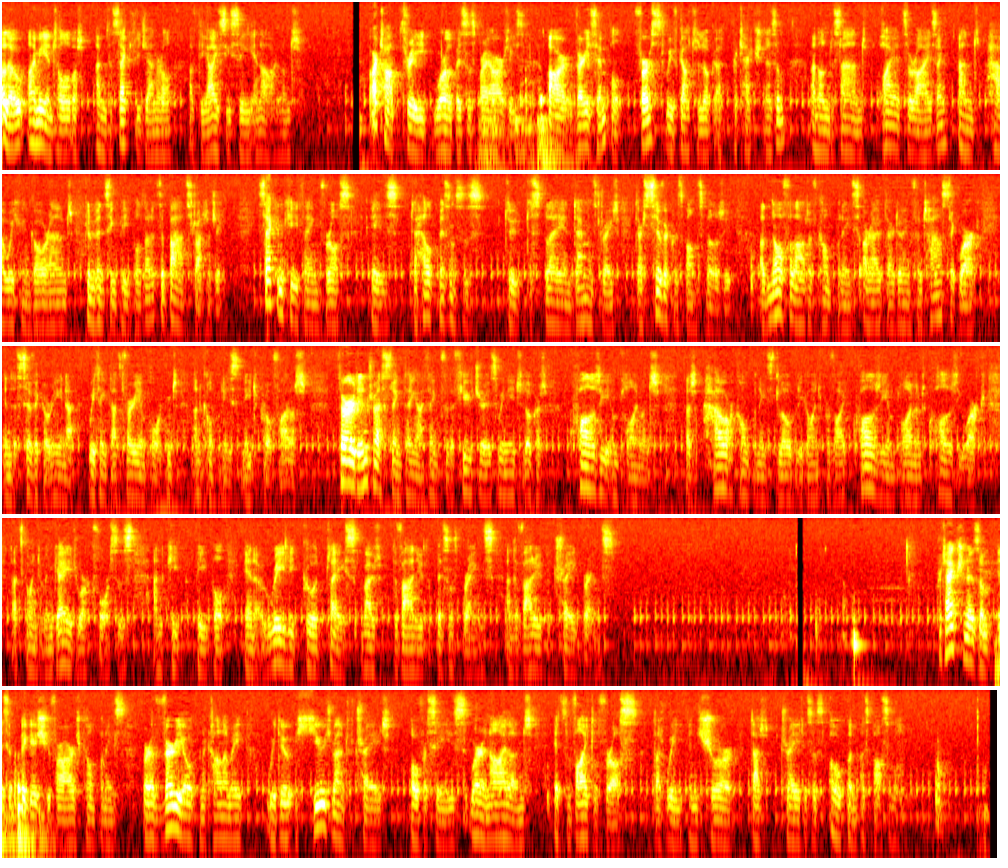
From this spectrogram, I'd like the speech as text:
Hello, I'm Ian Talbot. I'm the Secretary General of the ICC in Ireland. Our top three world business priorities are very simple. First, we've got to look at protectionism and understand why it's arising and how we can go around convincing people that it's a bad strategy. Second key thing for us is to help businesses to display and demonstrate their civic responsibility. An awful lot of companies are out there doing fantastic work in the civic arena. We think that's very important and companies need to profile it. Third interesting thing I think for the future is we need to look at quality employment, that how are companies globally going to provide quality employment, quality work that's going to engage workforces and keep people in a really good place about the value that business brings and the value that trade brings. Protectionism is a big issue for Irish companies. We're a very open economy. We do a huge amount of trade overseas. We're an island. It's vital for us that we ensure that trade is as open as possible.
